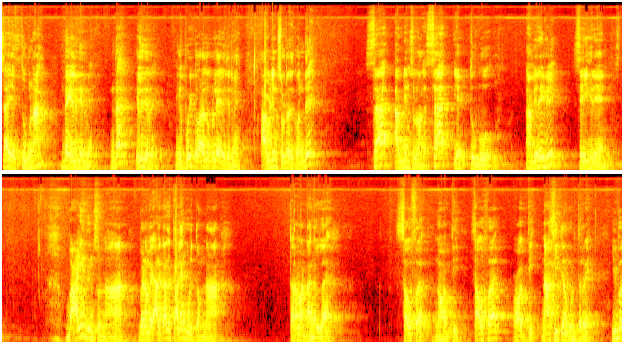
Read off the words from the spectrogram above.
ச எக்துபுனா இந்த எழுதிடுவேன் இந்த எழுதிடுறேன் நீங்கள் போயிட்டு வரதுக்குள்ளே எழுதிடுவேன் அப்படின்னு சொல்கிறதுக்கு வந்து ச அப்படின்னு சொல்லுவாங்க. ச எத்துபு. நான் விரைவில் செய்கிறேன். பாயுதுன்னு சொன்னால் இப்போ நம்ம யாருக்காவது கடன் கொடுத்தோம்னா தரமாட்டாங்கல்ல? சௌஃப நோத்தி. சௌஃப ஓத்தி நான் சீக்கிரம் கொடுத்துட்றேன் இப்போ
